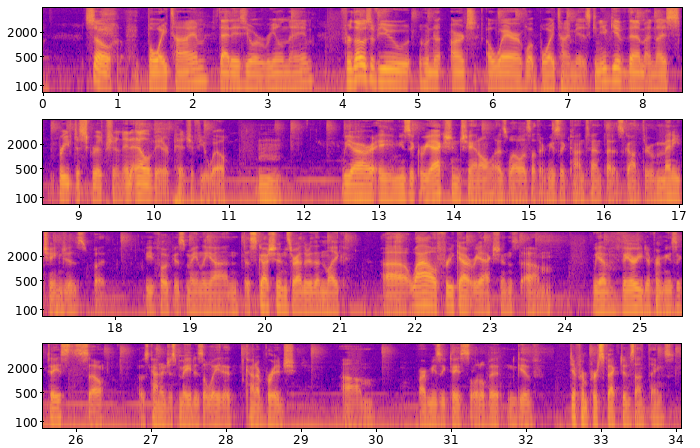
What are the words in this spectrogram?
So, Boy Time, if that is your real name. For those of you who n- aren't aware of what Boy Time is, can you give them a nice brief description, an elevator pitch, if you will? We are a music reaction channel as well as other music content that has gone through many changes, but we focus mainly on discussions rather than like, uh, wow, freak out reactions. Um, we have very different music tastes, so it was kind of just made as a way to kind of bridge um, our music tastes a little bit and give different perspectives on things.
